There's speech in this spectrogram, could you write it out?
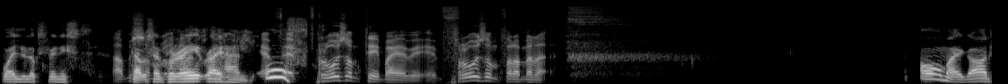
Wilder looks finished. That was, That was a great hands, right hand. It, it froze him, too, by the way. It froze him for a minute. Oh my god!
